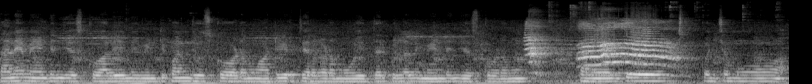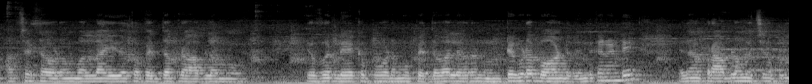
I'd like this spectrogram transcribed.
తనే మెయింటైన్ చేసుకోవాలి. మేము ఇంటి పని చూసుకోవడము అటు ఇటు తిరగడము ఇద్దరు పిల్లల్ని మెయింటైన్ చేసుకోవడము తన హెల్త్ కొంచెము అప్సెట్ అవ్వడం వల్ల ఇదొక పెద్ద ప్రాబ్లము ఎవరు లేకపోవడము పెద్దవాళ్ళు ఎవరైనా ఉంటే కూడా బాగుంటుంది ఎందుకనంటే ఏదైనా ప్రాబ్లం వచ్చినప్పుడు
